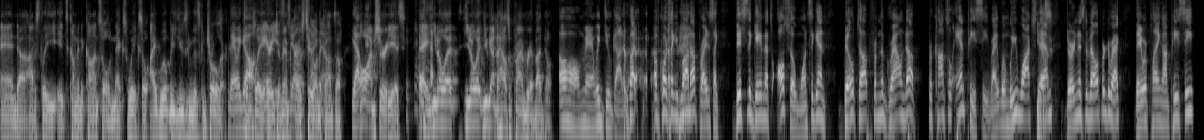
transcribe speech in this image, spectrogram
and uh, obviously it's coming to console next week. So I will be using this controller. There we go. To play Gary Age of Empires two on the console. Yeah. Oh, I'm sure he is. hey, you know what? You know what? You got the House of Prime rib. I don't. Oh man, we do got it. But of course, like you brought up, right? It's like this is a game that's also once again built up from the ground up for console and PC. Right? When we watched yes. them during this developer direct. They were playing on PC,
